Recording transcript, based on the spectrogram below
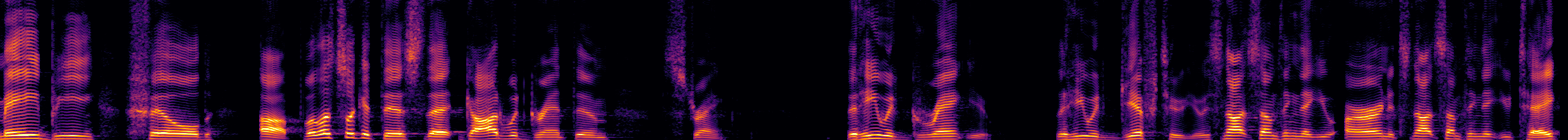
may be filled up. But let's look at this that God would grant them strength, that he would grant you, that he would gift to you. It's not something that you earn, it's not something that you take,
